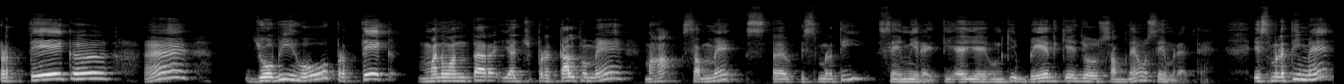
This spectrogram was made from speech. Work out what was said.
प्रत्येक जो भी हो, प्रत्येक मनवंतर या प्रकल्प में, महा, सब में स्मृति सेम ही रहती है, ये उनकी वेद के जो शब्द हैं, वो सेम रहते हैं। स्मृति में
